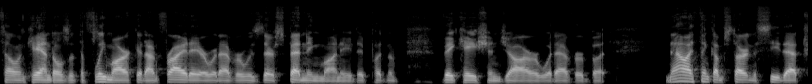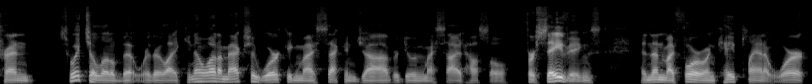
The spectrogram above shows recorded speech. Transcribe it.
selling candles at the flea market on Friday or whatever was their spending money. They put in a vacation jar or whatever. But now I think I'm starting to see that trend switch a little bit where they're like, you know what, I'm actually working my second job or doing my side hustle for savings. And then my 401k plan at work,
